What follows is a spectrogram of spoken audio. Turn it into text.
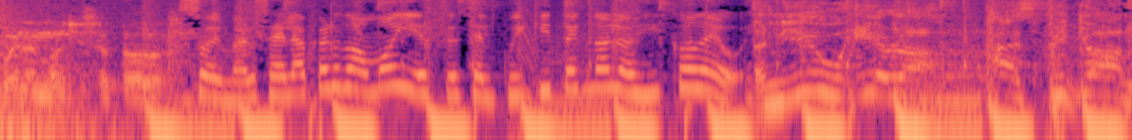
Buenas noches a todos. Soy Marcela Perdomo y este es el Quickie Tecnológico de hoy. A new era has begun.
